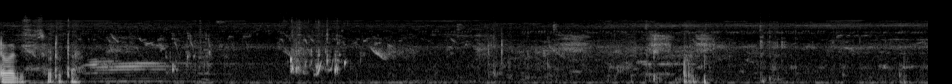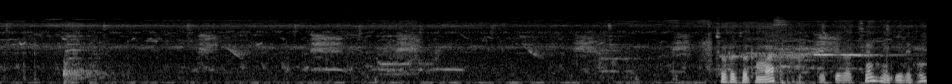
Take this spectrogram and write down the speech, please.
টাকা দিছে ছোটটা ছোট ছোট মাছ দেখতে পাচ্ছেন এই যে দেখুন।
